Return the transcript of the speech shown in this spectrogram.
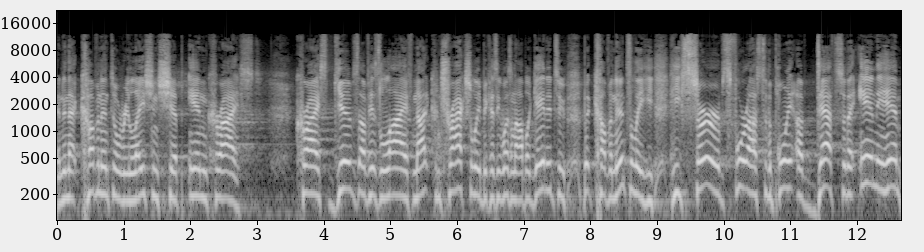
And in that covenantal relationship in Christ, Christ gives of his life, not contractually because he wasn't obligated to, but covenantally. He, he serves for us to the point of death so that in him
